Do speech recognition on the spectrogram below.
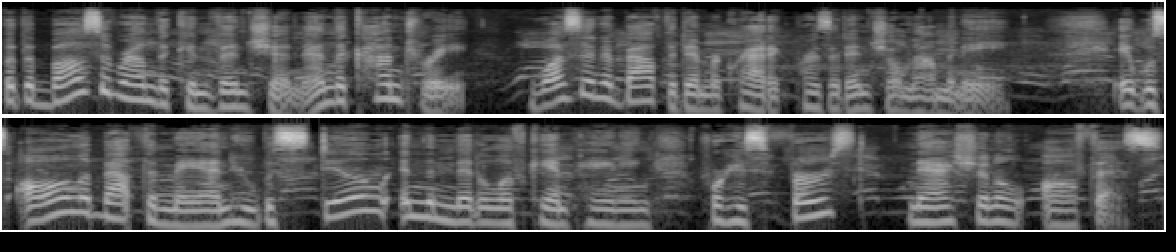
But the buzz around the convention and the country wasn't about the Democratic presidential nominee. It was all about the man who was still in the middle of campaigning for his first national office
